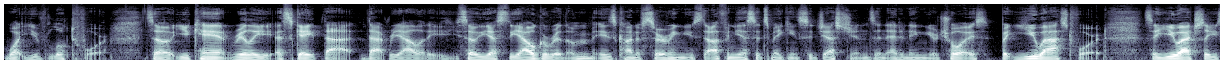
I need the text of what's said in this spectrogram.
what you've looked for. So you can't really escape that that reality. So yes, the algorithm is kind of serving you stuff and yes, it's making suggestions and editing your choice, but you asked for it. So you actually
